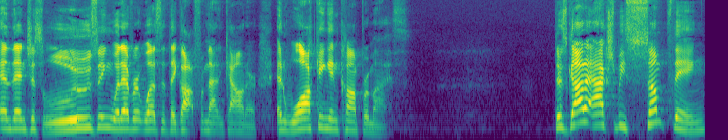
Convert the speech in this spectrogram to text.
and then just losing whatever it was that they got from that encounter and walking in compromise. There's got to actually be something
